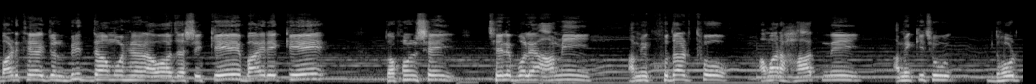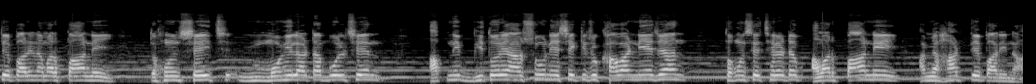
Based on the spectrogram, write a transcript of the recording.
বাড়িতে একজন বৃদ্ধা মহিলার আওয়াজ আসে, কে? বাইরে কে? তখন সেই ছেলে বলে, আমি আমি ক্ষুধার্থ, আমার হাত নেই, আমি কিছু ধরতে পারি না, আমার পা নেই। তখন সেই মহিলাটা বলছেন, আপনি ভিতরে আসুন, এসে কিছু খাবার নিয়ে যান। তখন সে ছেলেটা, আমার পা নেই, আমি হাঁটতে পারি না।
